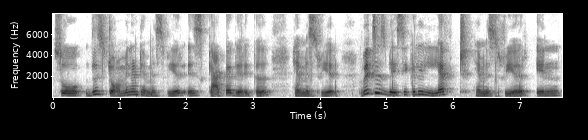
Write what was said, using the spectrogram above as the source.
So, this dominant hemisphere is categorical hemisphere, which is basically left hemisphere in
